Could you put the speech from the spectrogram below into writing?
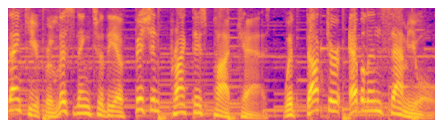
Thank you for listening to the Efficient Practice Podcast with Dr. Evelyn Samuel.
